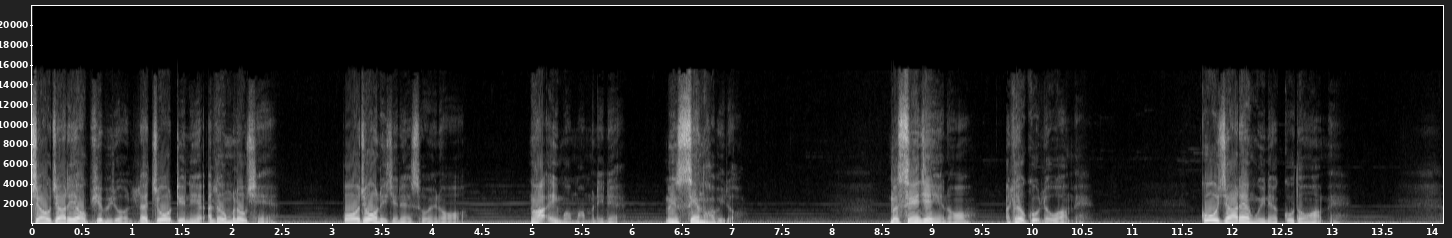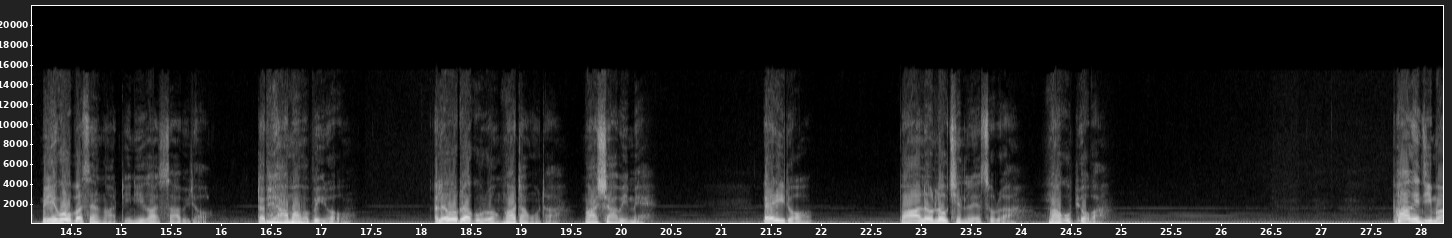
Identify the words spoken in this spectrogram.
ယောက်ျားတစ်ယောက်ဖြစ်ပြီးတော့လက်ကြောတင်းနဲ့အလုံးမလုပ်ချင်ပေါ်ကြောနေချင်တယ်ဆိုရင်တော့ငါအိမ်ပေါ်မှာမနေနဲ့ မင်းဆင်းသွားပြီတော့မဆင်းချင်ရင်တော့အလုပ်ကိုလုပ်ရမယ်ကိုရတဲ့ငွေနဲ့ကိုသုံးရမယ်မင်းကိုပတ်စံကဒီနေ့ကစပြီးတော့တပြားမှမပေးတော့ဘူးအလုပ်အတွက်ကိုတော့ငါတောင်းဝန်ထားငါရှာပေးမယ်အဲ့ဒီတော့ဘာအလုပ်လုပ်ချင်တယ်လဲဆိုတာငါ့ကိုပြောပါဖခင်ကြီးမှ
